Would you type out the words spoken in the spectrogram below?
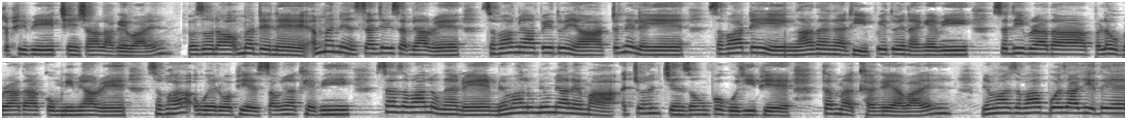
တဖြည်းဖြည်းထင်ရှားလာခဲ့ပါတယ်။ပဇွန်တောင်အမှတ်1နဲ့အမှတ်2စံချိတ်ဆက်များတွင်စပားများပေးသွင်းရာတစ်နှစ်လည်းရင်စပားတင်းရင်9တန်းခန့်အထိပေးသွင်းနိုင်ခဲ့ပြီးစတီဘရာသာဘလုတ်ဘရာသာကုမ္ပဏီများတွင်စပားအဝယ်တော်ဖြင့်ဆောင်ရွက်ခဲ့ပြီးစံစပားလုပ်ငန်းတွင်မြန်မာလူမျိုးများထဲမှအကျွမ်းကျင်ဆုံးပုဂ္ဂိုလ်ကြီးဖြင့်သတ်မှတ်ခံခဲ့ရပါတယ်။မြန်မာစပားပွဲစားကြီးအသင်း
